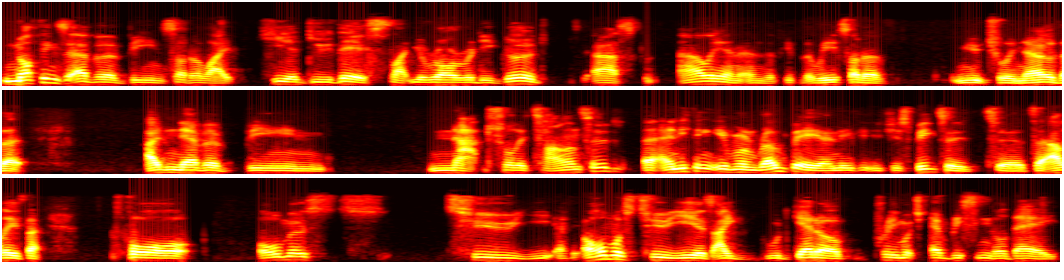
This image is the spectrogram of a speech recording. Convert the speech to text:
Nothing's ever been sort of like here, do this. Like you're already good. Ask Ali and, and the people that we sort of mutually know that I've never been naturally talented at anything, even rugby. And if, if you speak to, to, to Ali, it's like for almost two almost two years, I would get up pretty much every single day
